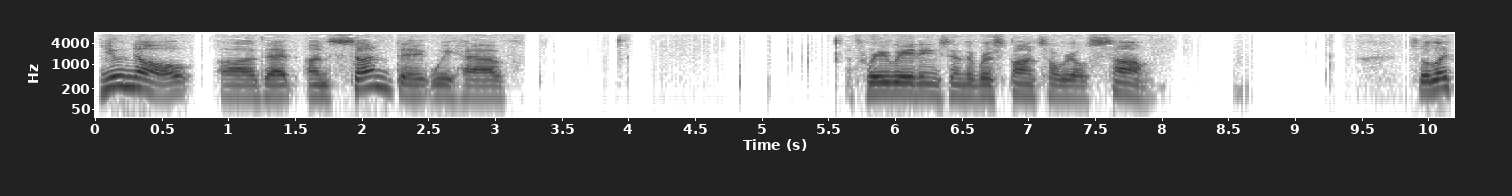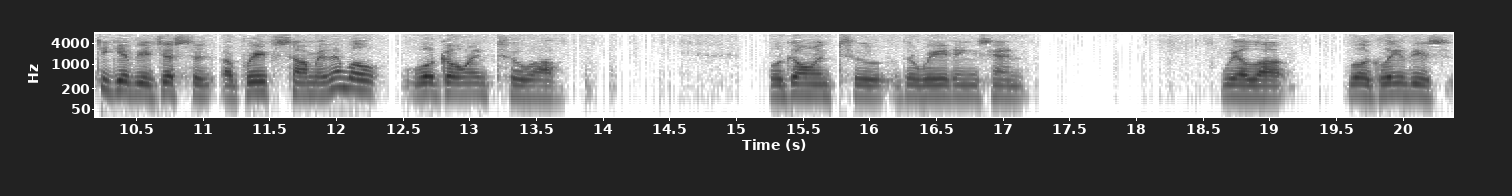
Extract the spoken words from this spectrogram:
You know uh, that on Sunday we have three readings in the responsorial psalm. So I'd like to give you just a, a brief summary, then we'll we'll go into uh, we'll go into the readings and we'll uh, we'll glean these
